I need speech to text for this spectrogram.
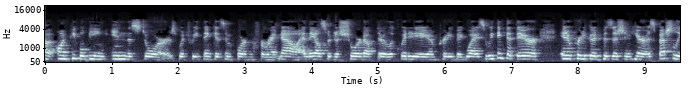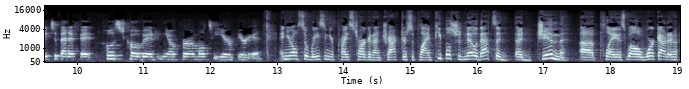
uh, on people being in the stores, which we think is important for right now. And they also just shored up their liquidity in a pretty big way. So we think that they're in a pretty good position here, especially to benefit post COVID, you know, for a multi year period. And you're also raising your price target on Tractor Supply. And people should know that's a, a gym uh, play as well, a workout. At,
